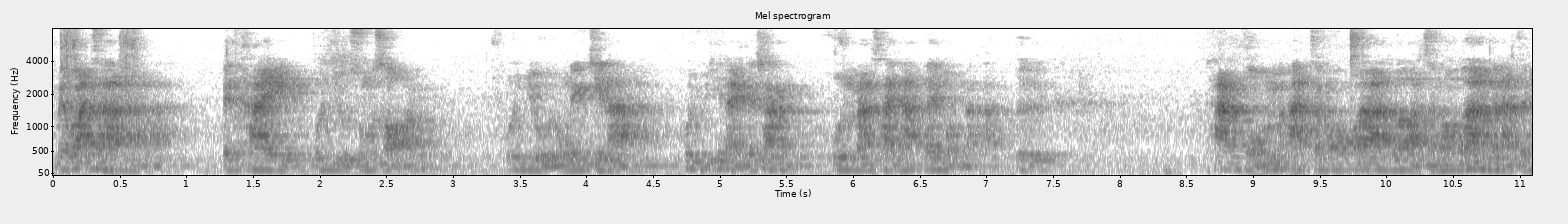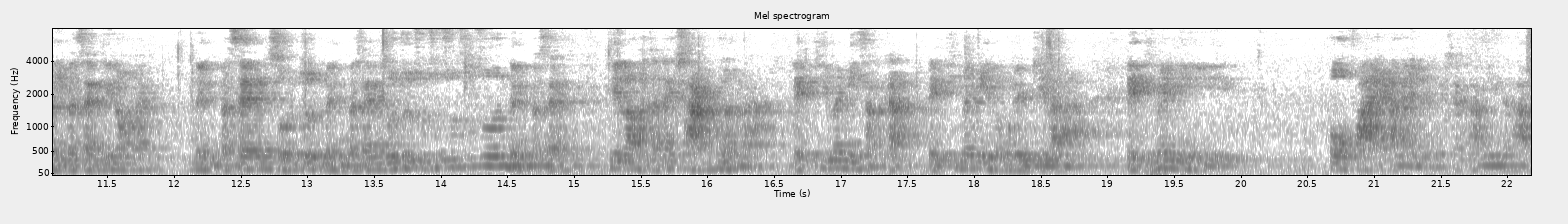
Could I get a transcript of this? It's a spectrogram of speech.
ไม่ว่าจะเป็นใครคุณอยู่สโมสรคุณอยู่โรงเรียนกีฬาคุณอยู่ที่ไหนก็ช่างคุณมาไซน์อัพได้หมดนะครับ คือ ทางผมอาจจะมองว่าเราอาจจะมองว่ามันอาจจะมีเปอร์เซ็นต์ที่น้อยหนึ่งเปอร์เซ็นต์ศูนย์จุดหนึ่งเปอร์เซ็นต์ศูนย์จุดศูนย์ศูนย์ศูนย์หนึ่งเปอร์เซ็นต์ที่เราอาจจะได้ช้างเพิ่มมา เด็กที่ไม่มีสังกัด เด็กที่ไม่มีโรงเรียนกีฬา เด็กที่ไม่มี ไฟล์อะไรเลยใช้คำนี้นะครับ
